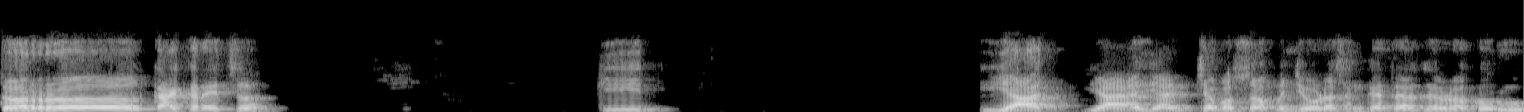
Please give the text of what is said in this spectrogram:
तर काय करायचं? की या यांच्यापासून आपण जेवढ्या संख्या तयार तेवढा करू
